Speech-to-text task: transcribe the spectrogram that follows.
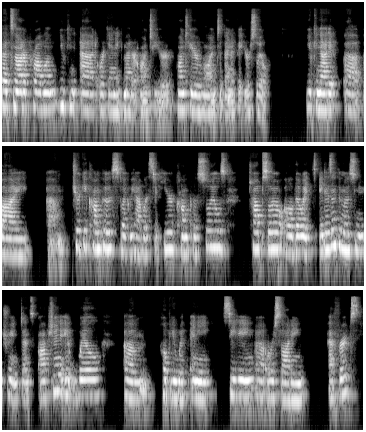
That's not a problem. You can add organic matter onto your onto your lawn to benefit your soil. You can add it uh, by um, turkey compost, like we have listed here, compost soils, topsoil, although it, it isn't the most nutrient dense option, it will um, help you with any seeding uh, or sodding efforts.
